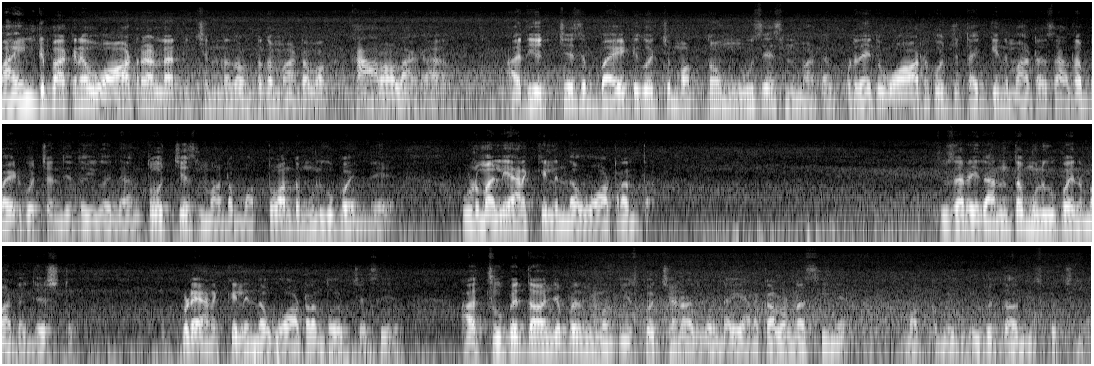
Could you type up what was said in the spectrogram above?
మా ఇంటి పక్కనే వాటర్ వెళ్ళడానికి చిన్నది ఉంటుంది అన్నమాట ఒక కాలంలాగా అది వచ్చేసి బయటకు వచ్చి మొత్తం మూసేసింది ఇప్పుడు ఇప్పుడైతే వాటర్ కొంచెం తగ్గింది మాట సదా బయటకు వచ్చింది ఇది అంతా వచ్చేసిందనమాట మొత్తం అంతా మునిగిపోయింది. ఇప్పుడు మళ్ళీ వెనక్కి వెళ్ళింది ఆ వాటర్ అంతా. చూసారా? ఇదంతా మునిగిపోయింది అన్నమాట జస్ట్. ఇప్పుడే వెనక్కి వెళ్ళింది ఆ వాటర్ అంతా వచ్చేసి. అది చూపిద్దామని చెప్పేసి మిమ్మల్ని తీసుకొచ్చాను. అదిగోండి ఆ వెనకాల ఉన్న సీనే మొత్తం మీకు చూపిద్దామని తీసుకొచ్చింది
